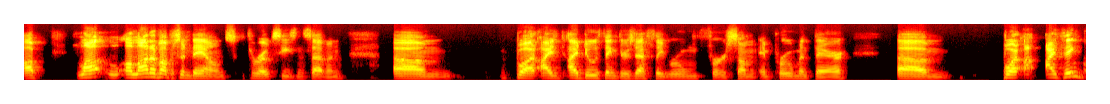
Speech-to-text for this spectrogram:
up lot a lot of ups and downs throughout season seven. Um, but I I do think there's definitely room for some improvement there. Um, but I- think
